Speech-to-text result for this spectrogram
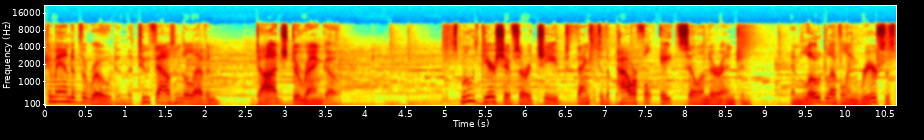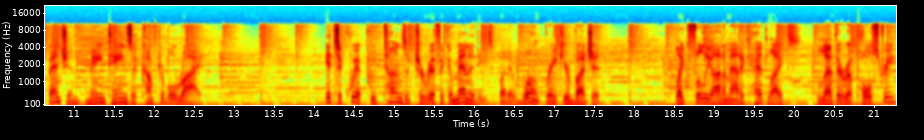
command of the road in the 2011 Dodge Durango. Smooth gear shifts are achieved thanks to the powerful eight-cylinder engine, and load-leveling rear suspension maintains a comfortable ride. It's equipped with tons of terrific amenities, but it won't break your budget. Like fully automatic headlights, leather upholstery,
